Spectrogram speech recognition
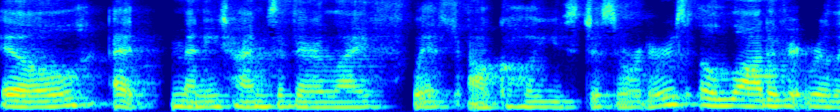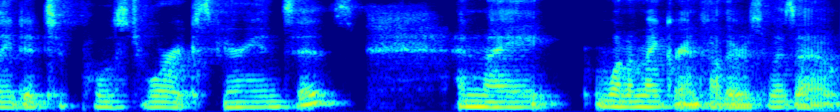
ill at many times of their life with alcohol use disorders, a lot of it related to post war experiences. And my one of my grandfathers was a,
